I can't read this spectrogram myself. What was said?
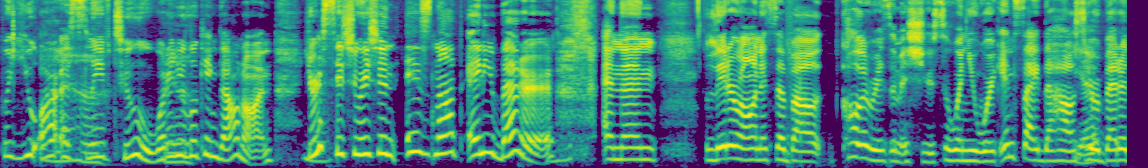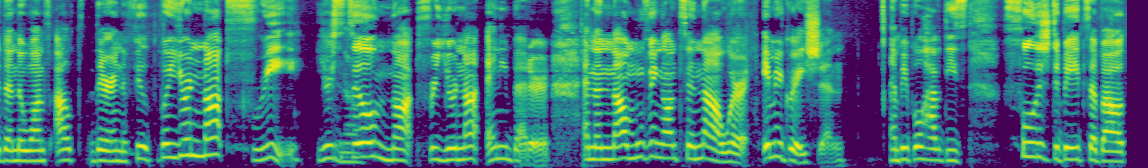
But you are a slave too. What are you looking down on? Your situation is not any better. And then later on it's about colorism issues. So when you work inside the house Yep. you're better than the ones out there in the field. But you're not free. You're still not free. You're not any better. And then now moving on to now where immigration. And people have these foolish debates about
